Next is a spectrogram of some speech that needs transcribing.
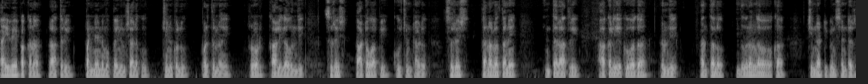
హైవే పక్కన రాత్రి పన్నెండు ముప్పై నిమిషాలకు చినుకులు పడుతున్నాయి. రోడ్ ఖాళీగా ఉంది. సురేష్ ఆటో ఆపి కూర్చుంటాడు. సురేష్ తనలో తనే ఇంత రాత్రి ఆకలి ఎక్కువగా ఉంది. అంతలో దూరంగా ఒక చిన్న టిఫిన్ సెంటర్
